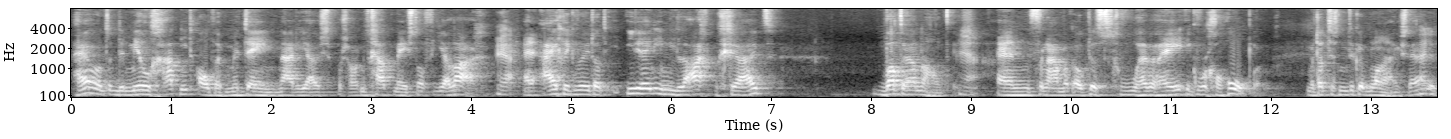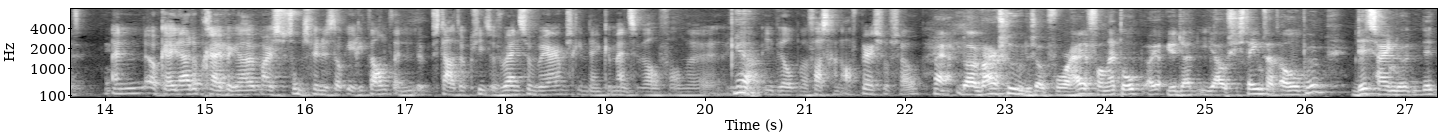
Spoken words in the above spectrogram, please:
Hè, want de mail gaat niet altijd meteen naar de juiste persoon. Het gaat meestal via laag. Ja. En eigenlijk wil je dat iedereen in die laag begrijpt wat er aan de hand is. Ja. En voornamelijk ook dat ze het gevoel hebben, hé, hey, ik word geholpen. Maar dat is natuurlijk het belangrijkste. Hè? En, oké, nou dat begrijp ik. Maar soms vinden ze het ook irritant. En er bestaat ook zoiets als ransomware. Misschien denken mensen wel van, eh, je, Ja. je wilt me vast gaan afpersen of zo. Nou ja, daar waarschuwen we dus ook voor. Hè? Van let op, dat- jouw systeem staat open. Dit, zijn de, dit,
